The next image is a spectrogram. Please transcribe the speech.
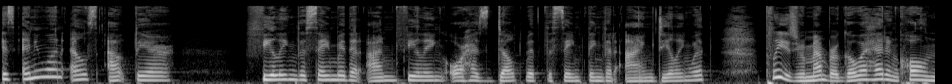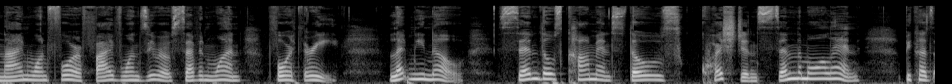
Is anyone else out there feeling the same way that I'm feeling or has dealt with the same thing that I'm dealing with? Please remember, go ahead and call 914 510 7143. Let me know. Send those comments, those questions, send them all in because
